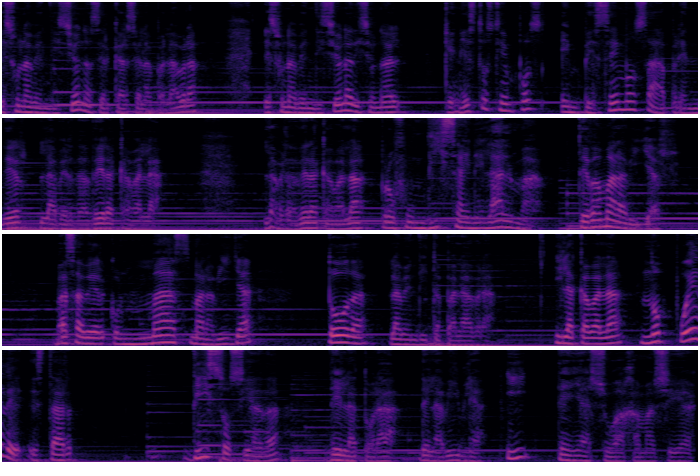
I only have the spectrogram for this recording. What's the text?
Es una bendición acercarse a la palabra, es una bendición adicional que en estos tiempos empecemos a aprender la verdadera Kabbalah. La verdadera Kabbalah profundiza en el alma, te va a maravillar. Vas a ver con más maravilla toda la bendita palabra. Y la Kabbalah no puede estar disociada de la Torah, de la Biblia y de Yahshua HaMashiach.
